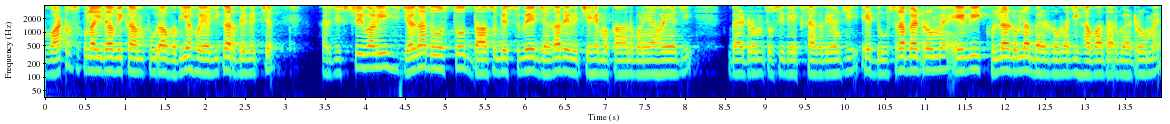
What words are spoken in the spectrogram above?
ਵਾਟਰ ਸਪਲਾਈ ਦਾ ਵੀ ਕੰਮ ਪੂਰਾ ਵਧੀਆ ਹੋਇਆ ਜੀ ਘਰ ਦੇ ਵਿੱਚ। ਰਜਿਸਟਰੀ ਵਾਲੀ ਜਗ੍ਹਾ ਦੋਸਤੋ 10 ਬਿਸਵੇ ਜਗ੍ਹਾ ਦੇ ਵਿੱਚ ਇਹ ਮਕਾਨ ਬਣਿਆ ਹੋਇਆ ਜੀ। ਬੈੱਡਰੂਮ ਤੁਸੀਂ ਦੇਖ ਸਕਦੇ ਹੋ ਜੀ। ਇਹ ਦੂਸਰਾ ਬੈੱਡਰੂਮ ਹੈ, ਇਹ ਵੀ ਖੁੱਲਾ ਡੁੱਲਾ ਬੈੱਡਰੂਮ ਹੈ ਜੀ, ਹਵਾਦਾਰ ਬੈੱਡਰੂਮ ਹੈ।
